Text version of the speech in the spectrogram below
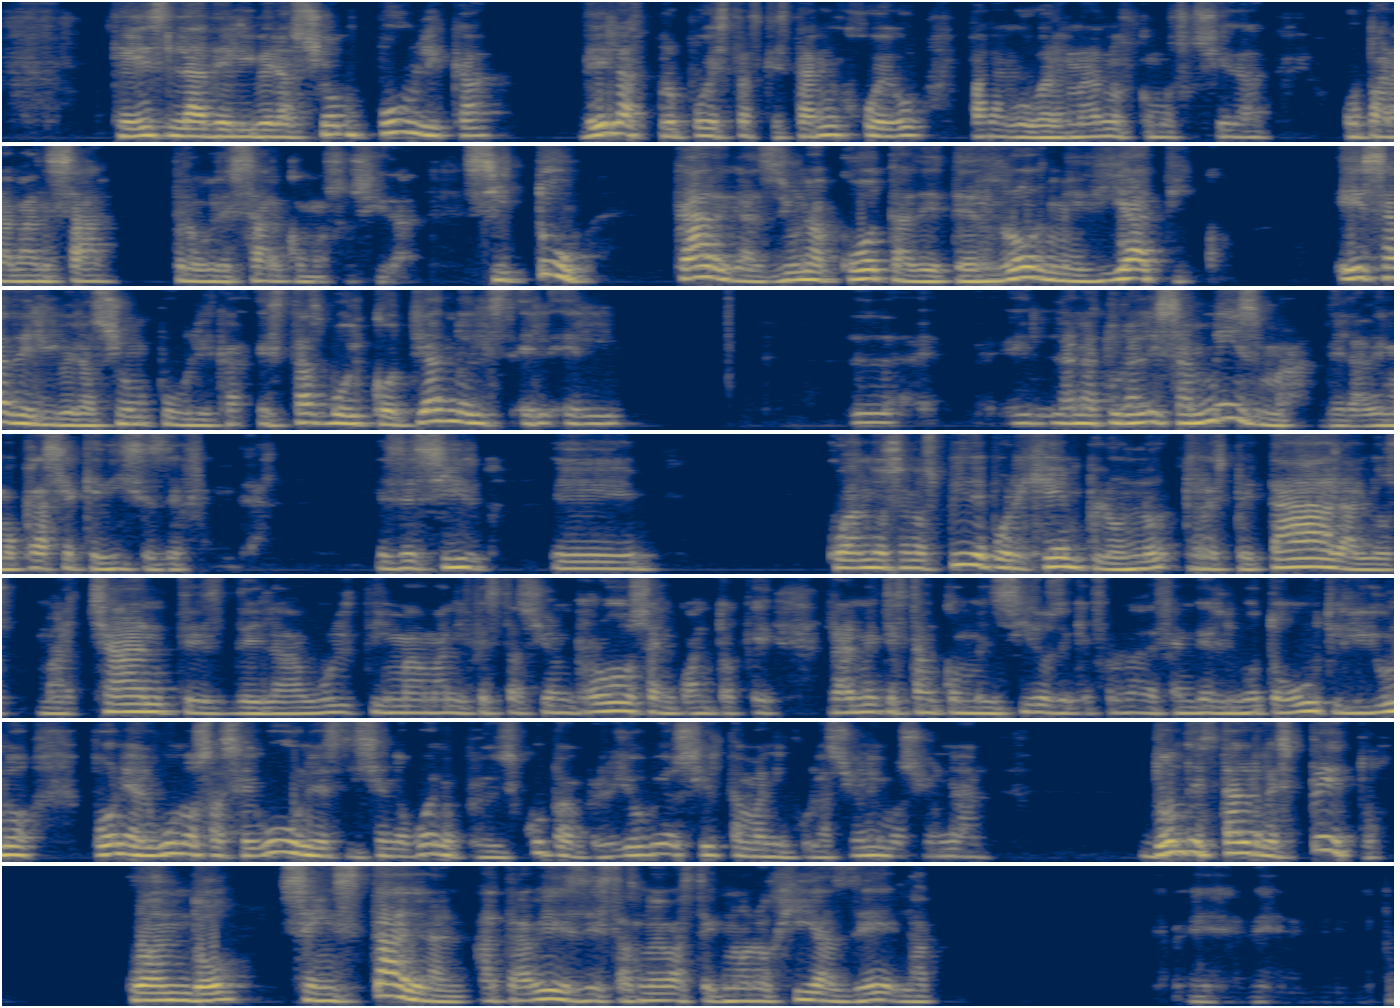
que es la deliberación pública de las propuestas que están en juego para gobernarnos como sociedad o para avanzar, progresar como sociedad. Si tú cargas de una cuota de terror mediático esa deliberación pública, estás boicoteando la naturaleza misma de la democracia que dices defender. Es decir, eh, cuando se nos pide, por ejemplo, no, respetar a los marchantes de la última manifestación rosa en cuanto a que realmente están convencidos de que fueron a defender el voto útil y uno pone algunos asegúnes diciendo, bueno, pero disculpan, pero yo veo cierta manipulación emocional. ¿Dónde está el respeto cuando se instalan a través de estas nuevas tecnologías de, la, eh,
